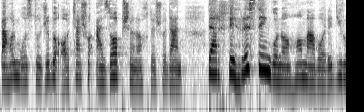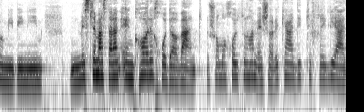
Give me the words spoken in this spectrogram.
به حال مستوجب آتش و عذاب شناخته شدن. در فهرست این گناه ها مواردی رو می‌بینیم. مثل مثلا انکار خداوند. شما خودتون هم اشاره کردید که خیلی از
